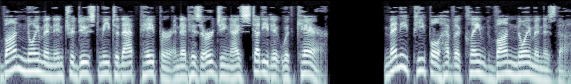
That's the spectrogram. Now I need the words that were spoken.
Von Neumann introduced me to that paper and at his urging I studied it with care. Many people have acclaimed von Neumann as the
